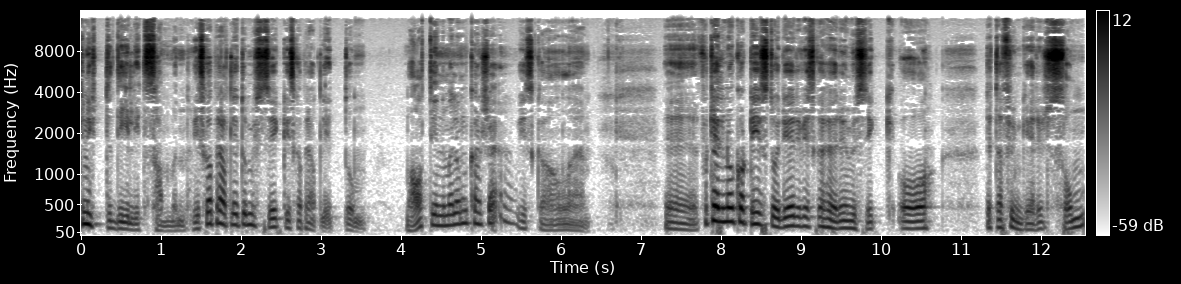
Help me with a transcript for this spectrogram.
knytte de litt sammen. Vi skal prate litt om musikk, vi skal prate litt om mat innimellom, kanskje. Vi skal eh, fortelle noen korte historier, vi skal høre musikk, og dette fungerer sånn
